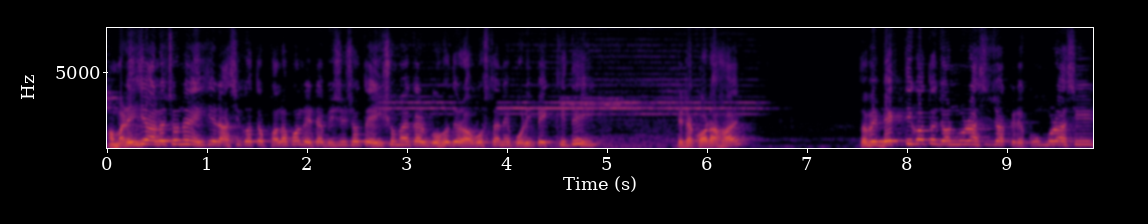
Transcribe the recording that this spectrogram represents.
আমার এই যে আলোচনা, এই যে রাশিগত ফলাফল, এটা বিশেষত এই সময়কার গ্রহদের অবস্থানের পরিপ্রেক্ষিতেই এটা করা হয়। তবে ব্যক্তিগত জন্মরাশি চক্রে, কুম্ভ রাশির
